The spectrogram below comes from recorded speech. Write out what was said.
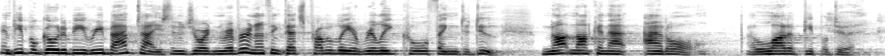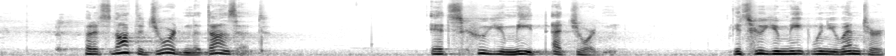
And people go to be rebaptized in the Jordan River, and I think that's probably a really cool thing to do. Not knocking that at all. A lot of people do it. But it's not the Jordan that does it, it's who you meet at Jordan. It's who you meet when you enter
